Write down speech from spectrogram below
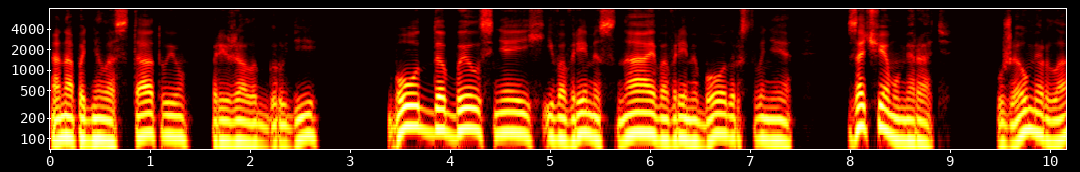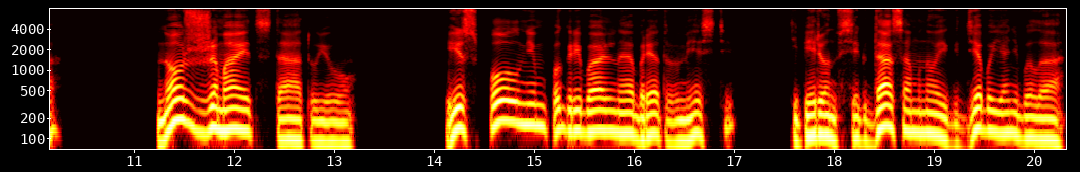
Она подняла статую, прижала к груди. Будда был с ней и во время сна, и во время бодрствования. Зачем умирать? Уже умерла. Но сжимает статую. Исполним погребальный обряд вместе. Теперь он всегда со мной, где бы я ни была.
